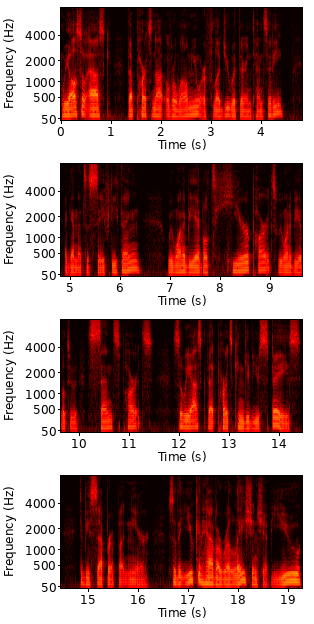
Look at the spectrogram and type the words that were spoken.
We also ask that parts not overwhelm you or flood you with their intensity. Again, that's a safety thing. We want to be able to hear parts, we want to be able to sense parts. So we ask that parts can give you space to be separate but near so that you can have a relationship, you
